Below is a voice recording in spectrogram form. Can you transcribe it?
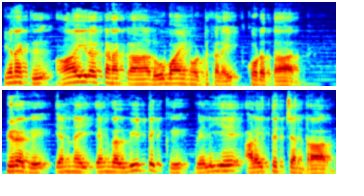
எனக்கு ஆயிரக்கணக்கான ரூபாய் நோட்டுகளை கொடுத்தார். பிறகு என்னை எங்கள் வீட்டுக்கு வெளியே அழைத்துச் சென்றார்.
